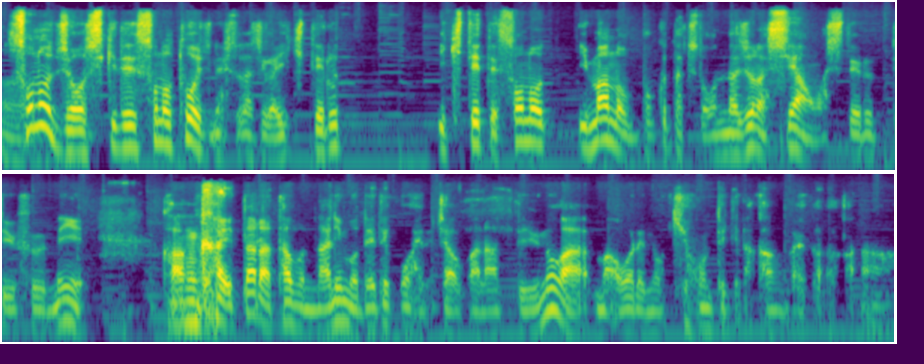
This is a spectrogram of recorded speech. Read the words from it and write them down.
うん。その常識でその当時の人たちが生きてる生きててその今の僕たちと同じような思案をしてるっていうふうに考えたら多分何も出てこへんちゃうかなっていうのが、まあ、俺の基本的な考え方かな。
